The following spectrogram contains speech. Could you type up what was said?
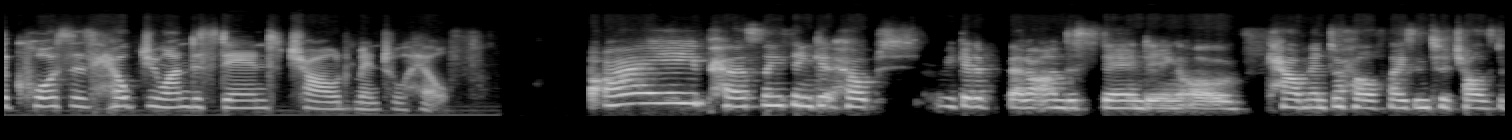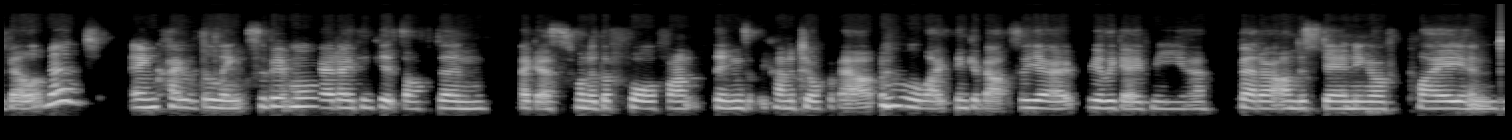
the courses helped you understand child mental health? I personally think it helped me get a better understanding of how mental health plays into child's development and play with the links a bit more. I don't think it's often I guess, one of the forefront things that we kind of talk about or like think about. So, yeah, it really gave me a better understanding of play and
